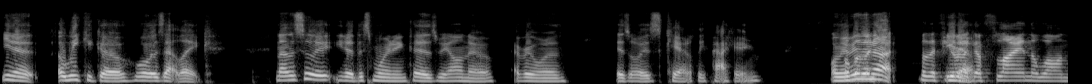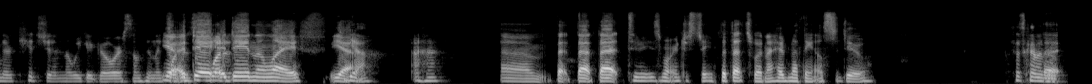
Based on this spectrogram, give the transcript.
you know, a week ago? What was that like? Not necessarily, you know, this morning, because we all know everyone is always chaotically packing. Or maybe but, they're like, not. but if You you're like a fly in the wall in their kitchen a week ago or something like yeah, a is- day what a is- day in the life. Yeah. yeah uh-huh Um that that that to me is more interesting. But that's when I have nothing else to do. that's kind of But- the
